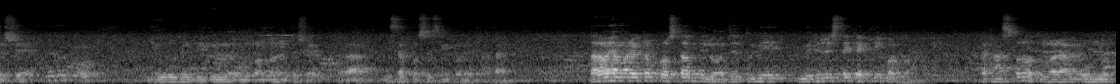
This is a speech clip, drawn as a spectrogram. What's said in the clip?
দেশে ইউরোপের বিভিন্ন এবং লন্ডনের দেশে তারা ভিসা প্রসেসিং করে পাঠায় তারাও আমার একটা প্রস্তাব দিল যে, তুমি মিডল ইস্ট থেকে কী করবা? একটা কাজ করো, তোমার আমি উন্নত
